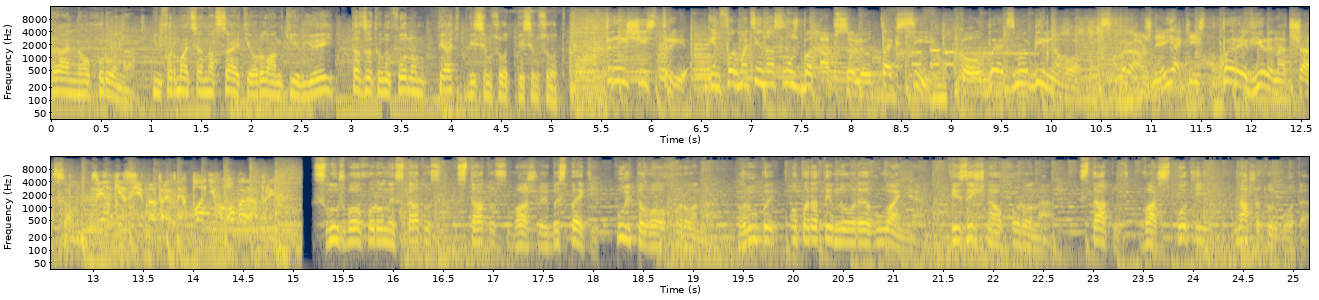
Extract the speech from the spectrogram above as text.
реальна охорона. Інформація на сайті orlan.kyiv.ua та за телефоном 5 800 800. 363. Інформаційна служба Абсолют Таксі. Колбек з мобільного. Справжня якість перевірена часом. Дзвінки згідно тарифних планів операторів. Служба охорони статус статус вашої безпеки, пультова охорона, групи оперативного реагування, фізична охорона, статус ваш спокій, наша турбота.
